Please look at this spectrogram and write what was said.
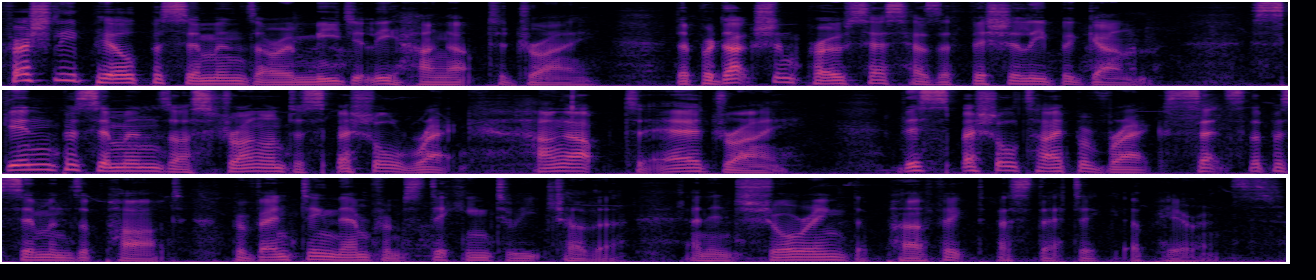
Freshly peeled persimmons are immediately hung up to dry. The production process has officially begun. Skinned persimmons are strung onto special rack, hung up to air dry. This special type of rack sets the persimmons apart, preventing them from sticking to each other and ensuring the perfect aesthetic appearance.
